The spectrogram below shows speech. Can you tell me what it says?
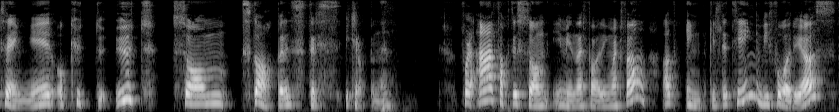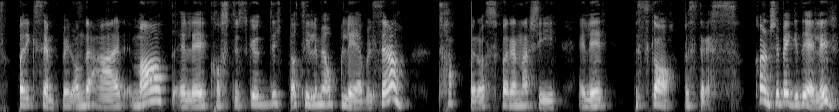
trenger å kutte ut som skaper stress i kroppen din? For det er faktisk sånn, i min erfaring i hvert fall, at enkelte ting vi får i oss, f.eks. om det er mat eller kosttilskudd, drikke og til og med opplevelser, da, tapper oss for energi eller skaper stress. Kanskje begge deler.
